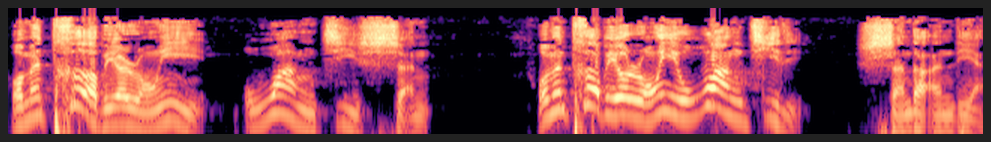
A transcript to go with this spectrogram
我们特别容易忘记神，我们特别容易忘记。神的恩典，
